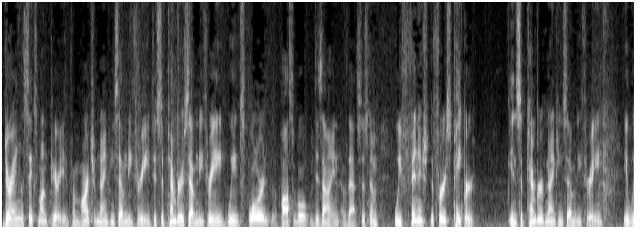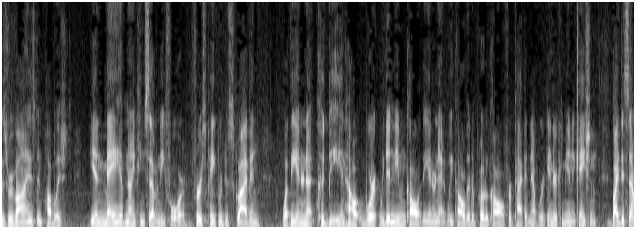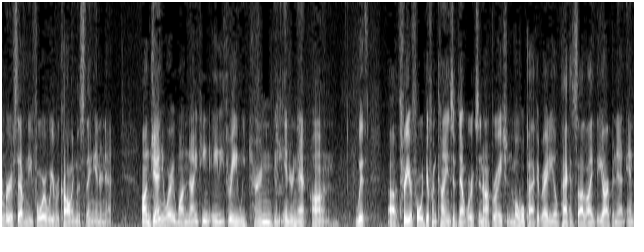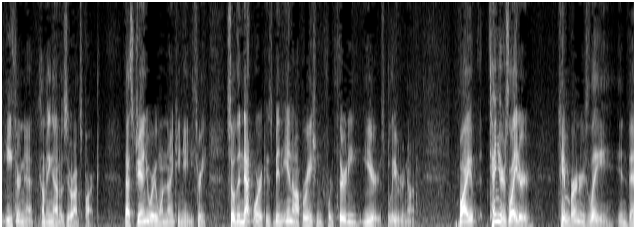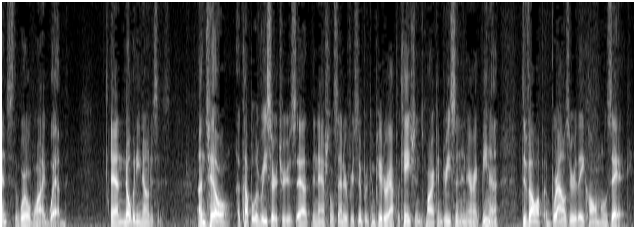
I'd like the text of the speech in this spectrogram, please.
During the six month period from March of 1973 to September of 73, we explored the possible design of that system. We finished the first paper in September of 1973. It was revised and published in May of 1974. First paper describing what the internet could be and how it would work. We didn't even call it the internet. We called it a protocol for packet network intercommunication. By December of 74, we were calling this thing internet. On January 1, 1983, we turned the internet on with uh, three or four different kinds of networks in operation mobile packet radio, packet satellite, the ARPANET, and Ethernet coming out of Xerox PARC. That's January 1, 1983. So the network has been in operation for 30 years, believe it or not. By 10 years later, Tim Berners-Lee invents the World Wide Web, and nobody notices until a couple of researchers at the National Center for Supercomputer Applications, Marc Andreessen and Eric Bina, develop a browser they call Mosaic.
